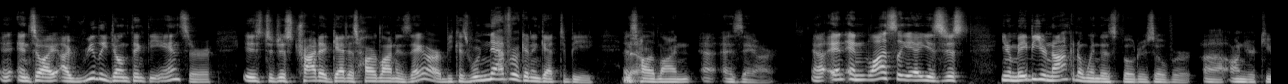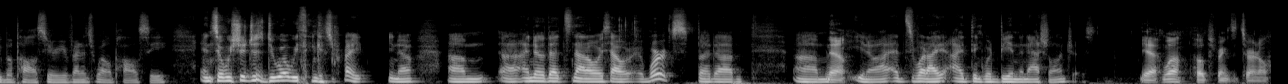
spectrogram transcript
And, and so I, I, really don't think the answer is to just try to get as hardline as they are, because we're never going to get to be as no. hardline uh, as they are. Uh, and and lastly, is just you know maybe you're not going to win those voters over uh, on your Cuba policy or your Venezuela policy, and so we should just do what we think is right. You know, um, uh, I know that's not always how it works, but um, um, no. you know, it's what I, I think would be in the national interest. Yeah, well, hope springs eternal.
